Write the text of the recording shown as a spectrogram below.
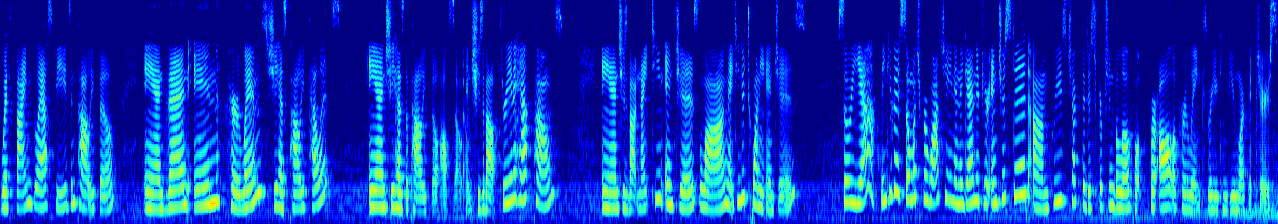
with fine glass beads and polyfill. And then in her limbs, she has poly pellets and she has the polyfill also. And she's about three and a half pounds and she's about 19 inches long, 19 to 20 inches. So yeah, thank you guys so much for watching. And again, if you're interested, um, please check the description below for, for all of her links where you can view more pictures.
